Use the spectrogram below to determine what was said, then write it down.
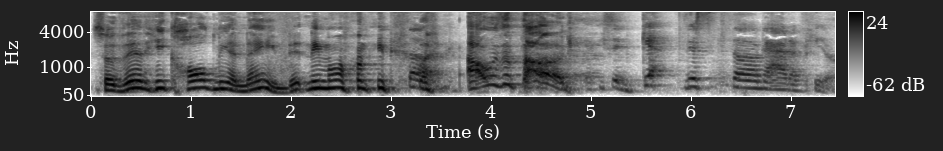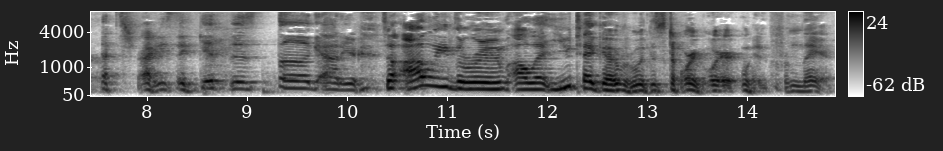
So then he called me a name, didn't he, Mom? I mean, like, I was a thug. He said, Get this thug out of here. That's right. He said, "Get this thug out of here." So I'll leave the room. I'll let you take over with the story where it went from there.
